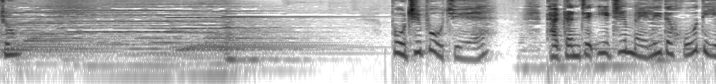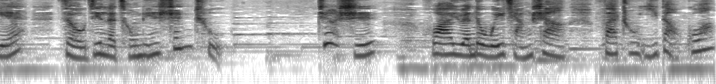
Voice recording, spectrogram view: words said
中，不知不觉，她跟着一只美丽的蝴蝶走进了丛林深处。这时，花园的围墙上发出一道光，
